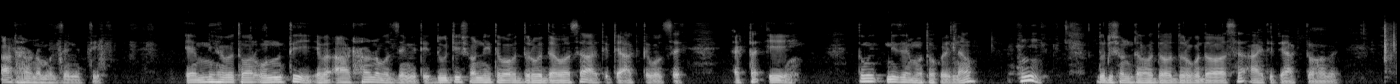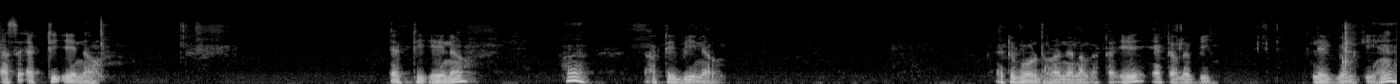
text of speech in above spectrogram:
আঠারো নম্বর জ্যামিতি। এমনি হবে তোমার উন্নতি, এবার আঠারো নম্বর জ্যামিতি। দুইটি সন্নিহিতভাবে দৈর্ঘ্য দেওয়া আছে, আর দুইটি আঁকতে বলছে। একটা এ তুমি নিজের মতো করে নাও। হুম দুটি সন্নিহিতভাবে দৈর্ঘ্য দেওয়া আছে, আর দুটি আঁকতে হবে। আচ্ছা একটি এ নাও। একটি এ নাও। হ্যাঁ একটি বি নাও। একটু বড় ধরে নিলাম, একটা এ, একটা হলো বি। লিখবেন কি হ্যাঁ?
